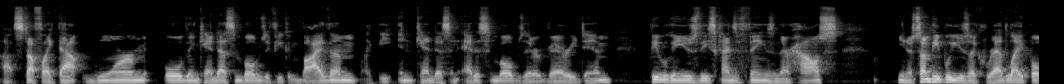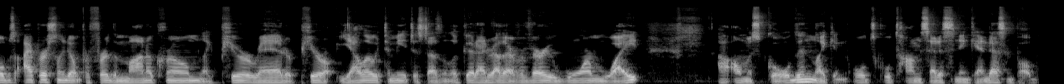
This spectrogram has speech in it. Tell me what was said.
uh, stuff like that. Warm old incandescent bulbs, if you can buy them, like the incandescent Edison bulbs that are very dim people can use these kinds of things in their house. You know, some people use like red light bulbs. I personally don't prefer the monochrome, like pure red or pure yellow. To me, it just doesn't look good. I'd rather have a very warm white, uh, almost golden, like an old school Thomas Edison incandescent bulb.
